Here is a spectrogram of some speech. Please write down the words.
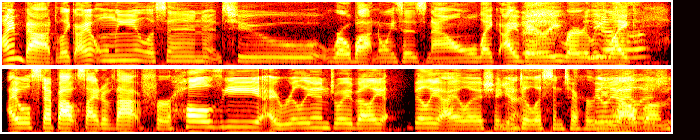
I'm bad. Like I only listen to robot noises now. Like I very rarely like. Yeah. I will step outside of that for Halsey. I really enjoy Billie Billie Eilish. I need to listen to her Billie new Eilish album.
